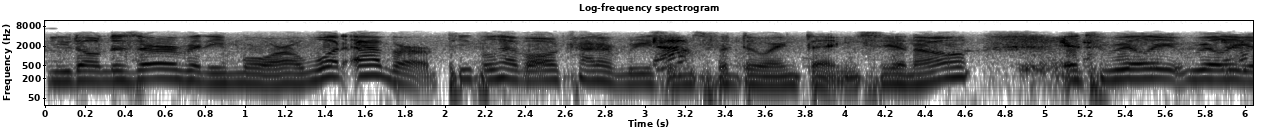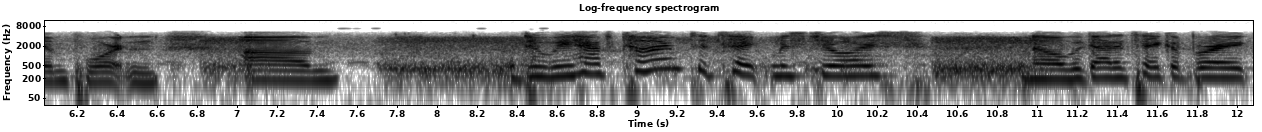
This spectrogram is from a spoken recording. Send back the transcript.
you don't deserve any more or whatever people have all kind of reasons for doing things you know it's really really important um do we have time to take Miss Joyce? No, we got to take a break.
